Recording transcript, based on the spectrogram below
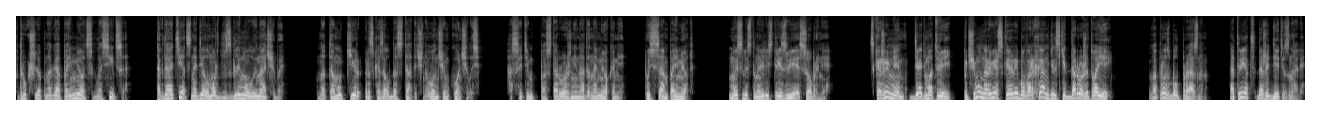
Вдруг шлеп нога поймет, согласится. Тогда отец на дело, может, взглянул иначе бы. Но тому Кир рассказал достаточно, вон чем кончилось. А с этим поосторожней надо, намеками. Пусть сам поймет. Мысли становились трезвее, собраннее. «Скажи мне, дядь Матвей, почему норвежская рыба в Архангельске дороже твоей?» Вопрос был праздным. Ответ даже дети знали.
